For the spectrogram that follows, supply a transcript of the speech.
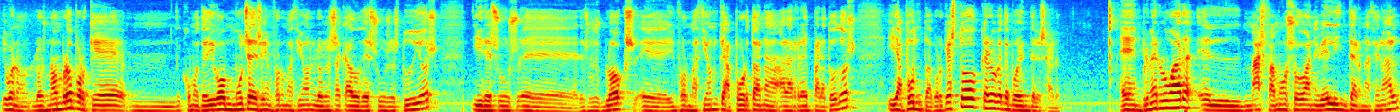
Y bueno, los nombro porque, mm, como te digo, mucha de esa información los he sacado de sus estudios y de sus, eh, de sus blogs, información que aportan a, la red para todos. Y apunta, porque esto creo que te puede interesar. En primer lugar, el más famoso a nivel internacional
